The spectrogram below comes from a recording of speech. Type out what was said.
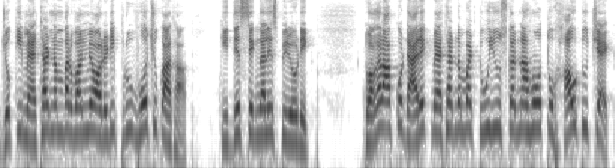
जो कि मेथड नंबर वन में ऑलरेडी प्रूव हो चुका था कि दिस सिग्नल इज़ पीरियोडिक तो अगर आपको direct method number two use करना हो तो how to check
